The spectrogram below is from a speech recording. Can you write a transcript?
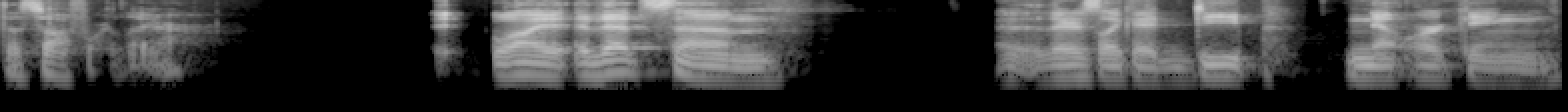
the software layer. Well, that's um, there's like a deep networking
